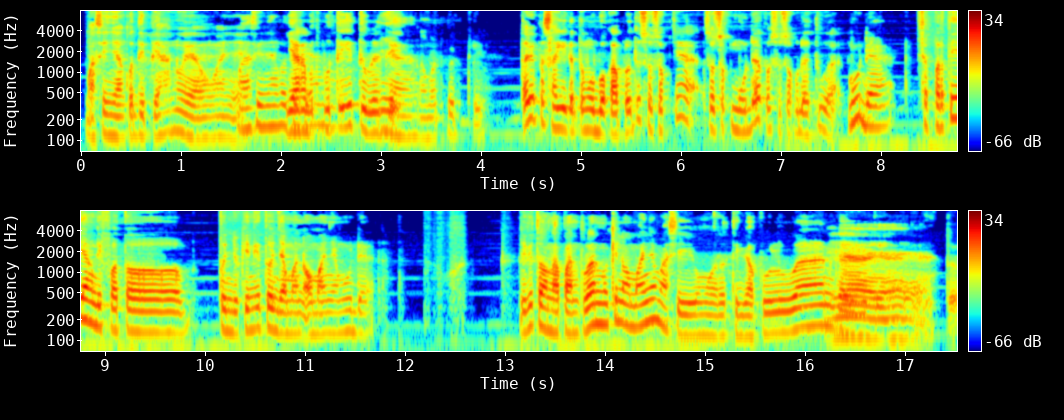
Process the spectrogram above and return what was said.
Masih nyangkut di piano ya omanya. masih nyangkut Ya di rambut piano. putih itu berarti. iya rambut putih Tapi pas lagi ketemu bokap lu tuh sosoknya sosok muda apa sosok udah tua? muda seperti yang di foto tunjukin itu zaman omanya muda jadi tahun 80-an mungkin omanya masih umur 30-an kali Iya, gitu. iya, iya. Gitu.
